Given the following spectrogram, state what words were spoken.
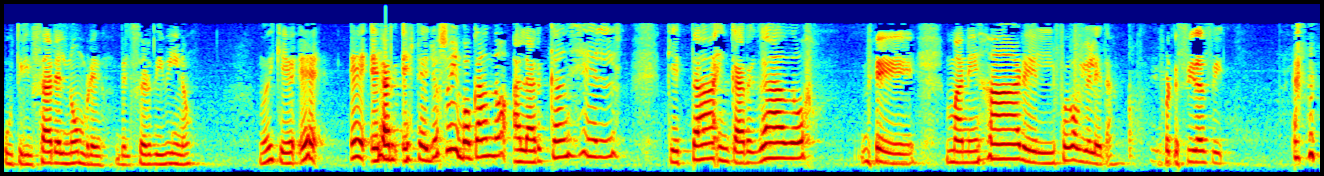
utilizar el nombre del ser divino, no es que eh, eh, este, yo estoy invocando al arcángel que está encargado de manejar el fuego violeta, por decir así.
